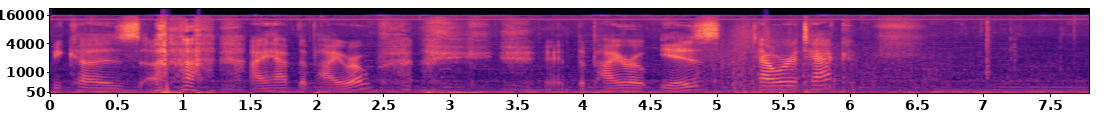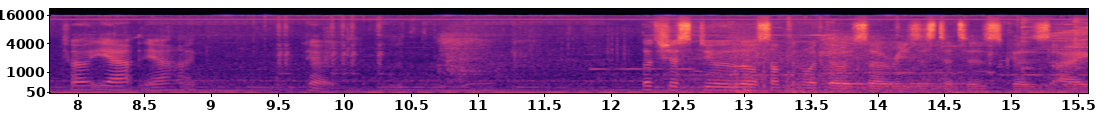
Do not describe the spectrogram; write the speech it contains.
because uh, I have the pyro. the pyro is tower attack. So yeah, yeah, I, yeah. Let's just do a little something with those uh, resistances because I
